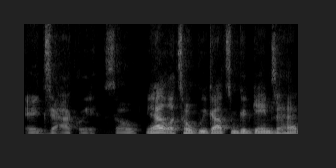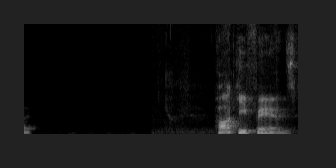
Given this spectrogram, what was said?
Exactly. So yeah, let's hope we got some good games ahead. Hockey fans,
